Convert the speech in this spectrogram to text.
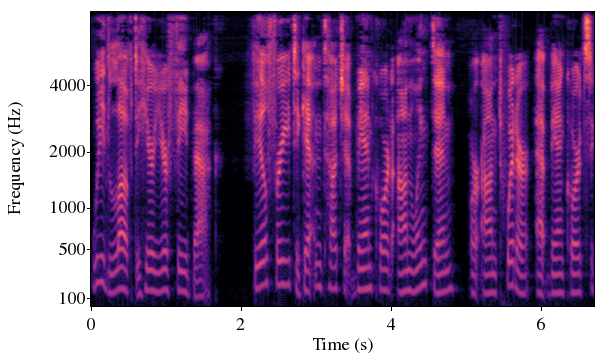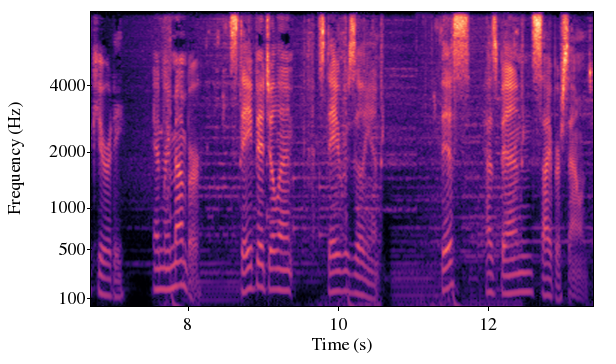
We'd love to hear your feedback. Feel free to get in touch at Vancord on LinkedIn or on Twitter at Vancord Security. And remember, stay vigilant, stay resilient. This has been Cybersound.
